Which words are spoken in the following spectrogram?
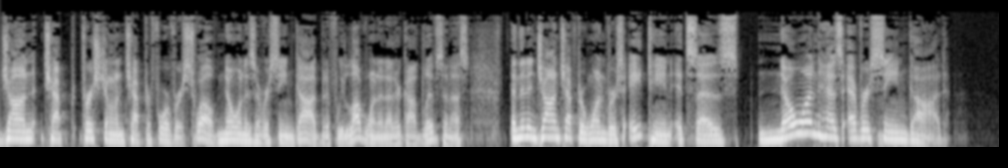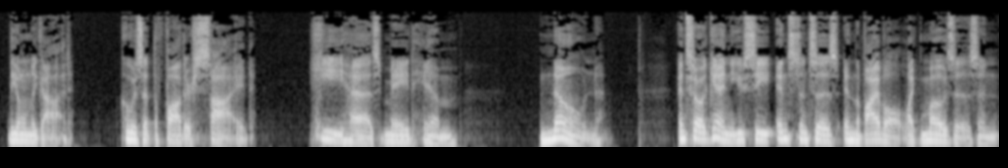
John chapter first John chapter 4 verse 12 no one has ever seen God but if we love one another God lives in us and then in John chapter 1 verse 18 it says no one has ever seen God the only God who is at the Father's side he has made him known and so again you see instances in the Bible like Moses and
